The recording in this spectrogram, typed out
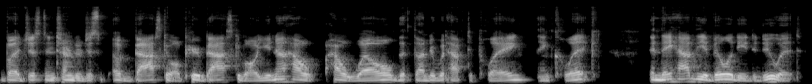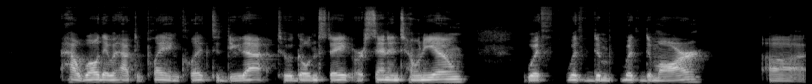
but just in terms of just of basketball, pure basketball, you know how how well the Thunder would have to play and click, and they have the ability to do it. How well they would have to play and click to do that to a Golden State or San Antonio with with De, with Demar uh,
